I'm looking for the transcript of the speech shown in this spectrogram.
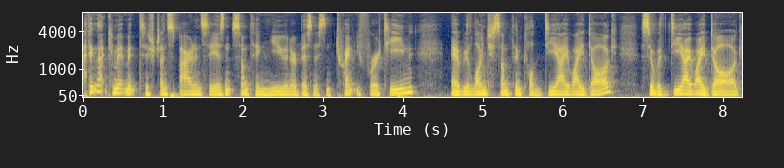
I think that commitment to transparency isn't something new in our business. In 2014, uh, we launched something called DIY Dog. So with DIY Dog,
